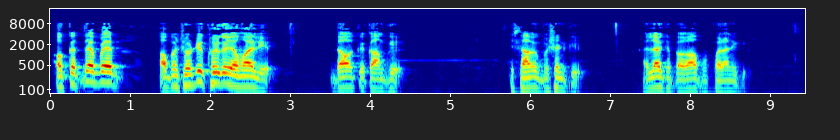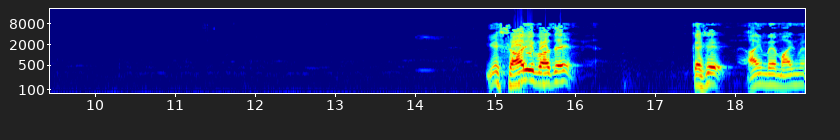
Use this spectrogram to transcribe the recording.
اور کتنے بڑے اپرچونیٹی کھل گئی ہمارے لیے، دعوت کے کام کی، اسلامک مشن کی، اللہ کے پیغام کو پھیلانے کی۔ یہ ساری باتیں کیسے آئی میرے مائنڈ میں؟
